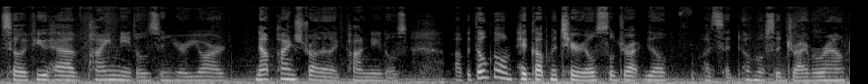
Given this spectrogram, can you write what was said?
So if you have pine needles in your yard, not pine straw, they like pine needles. Uh, but they'll go and pick up materials. They'll drive. They'll. I said almost said drive around.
